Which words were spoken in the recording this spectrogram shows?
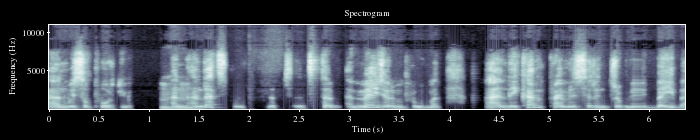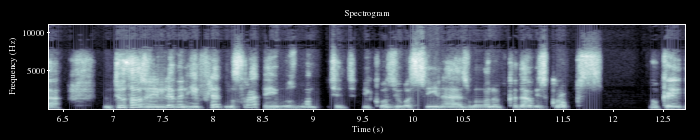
and we support you." And Mhm. and that's, that's it's a, major improvement. And the current prime minister in Tripoli, Beiba, in 2011 he fled Misrata. He was wanted because he was seen as one of Gaddafi's crooks. Okay,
